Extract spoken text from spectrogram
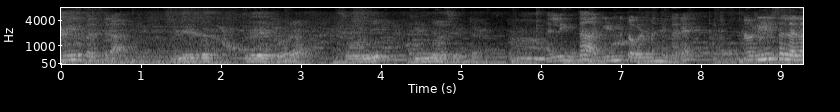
ವೀರಭದ್ರ. ವೀರಭದ್ರೇಶ್ವರ ಸ್ವಾಮಿ ಗಿಣ್ಣ ಸೆಂಟರ್ ಅಲ್ಲಿಂದ ಗಿಣ್ಣು ತಗೊಂಡು ಬಂದಿದ್ದಾರೆ. ನಾವು ರೀಲ್ಸಲ್ಲೆಲ್ಲ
